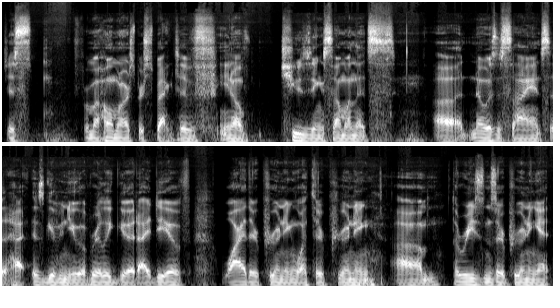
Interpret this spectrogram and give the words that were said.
just from a homeowner's perspective, you know, choosing someone that's uh, knows the science that ha- is giving you a really good idea of why they're pruning, what they're pruning, um, the reasons they're pruning it.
